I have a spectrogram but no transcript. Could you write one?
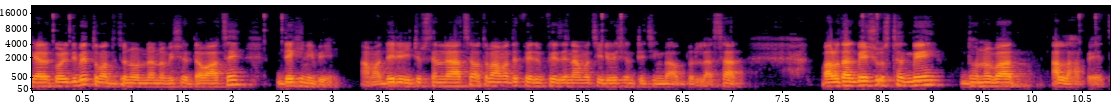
শেয়ার করে দিবে। তোমাদের জন্য অন্যান্য বিষয় দেওয়া আছে, দেখে নিবে। আমাদের ইউটিউব চ্যানেলে আছে অথবা আমাদের ফেসবুক পেজের নাম হচ্ছে এডুকেশন টিচিং বা আবদুল্লাহ স্যার। ভালো থাকবে, সুস্থ থাকবে। ধন্যবাদ। আল্লাহ হাফেজ।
